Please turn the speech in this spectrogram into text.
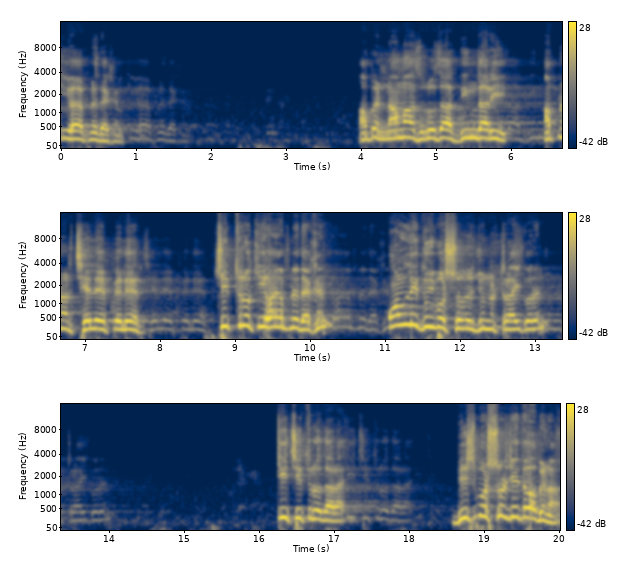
কি হয় আপনি দেখেন। আপনার নামাজ, রোজা, দিনদারি, আপনার ছেলে পেলের চিত্র কি হয় আপনি দেখেন? অনলি দুই বৎসরের জন্য ট্রাই করেন। কি চিত্র দাঁড়ায় বিশ বৎসর যেতে হবে না।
